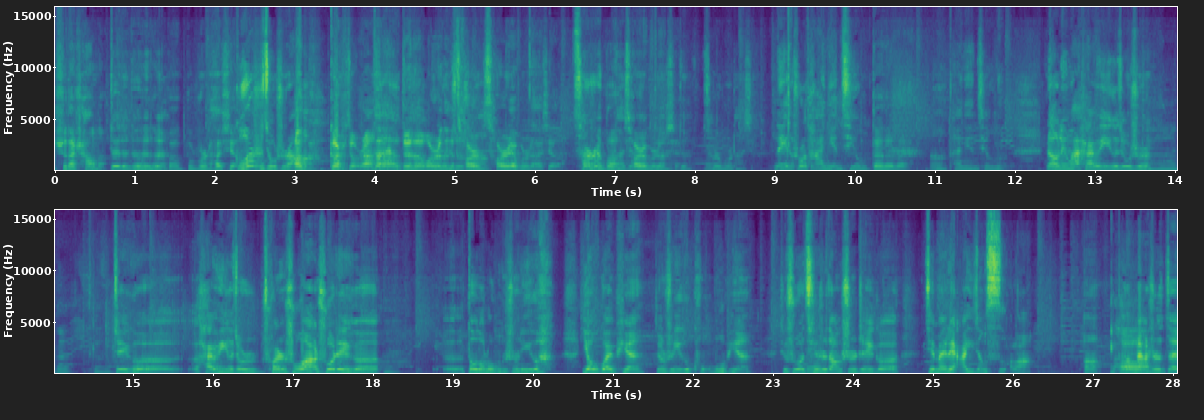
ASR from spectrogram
是他唱的。对对对对对，嗯不不是他写的。歌是九十让啊啊，，歌是九十让写的。对对对我说那个词儿词儿也不是他写的。词儿也不是他写的，啊词儿也不是他写的对，词儿不是他写的。那个时候他还年轻，对对对。嗯，他还年轻呢。然后另外还有一个就是这个，呃还有一个就是传说啊，说这个呃豆豆龙是一个妖怪片，就是一个恐怖片。就说其实当时这个姐妹俩已经死了。嗯，他们俩是在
